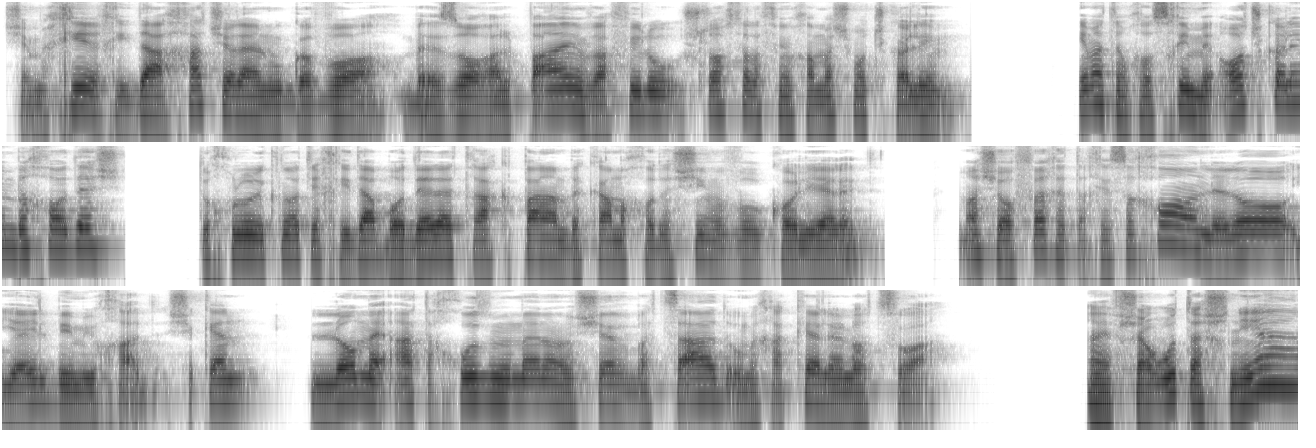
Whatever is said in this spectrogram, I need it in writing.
שמחיר יחידה אחת שלהן הוא גבוה באזור 2,000 ואפילו 3,500 שקלים. אם אתם חוסכים מאות שקלים בחודש, תוכלו לקנות יחידה בודדת רק פעם בכמה חודשים עבור כל ילד. מה שהופך את החיסכון ללא יעיל במיוחד, שכן לא מעט אחוז ממנו יושב בצד ומחכה ללא תשואה. האפשרות השנייה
